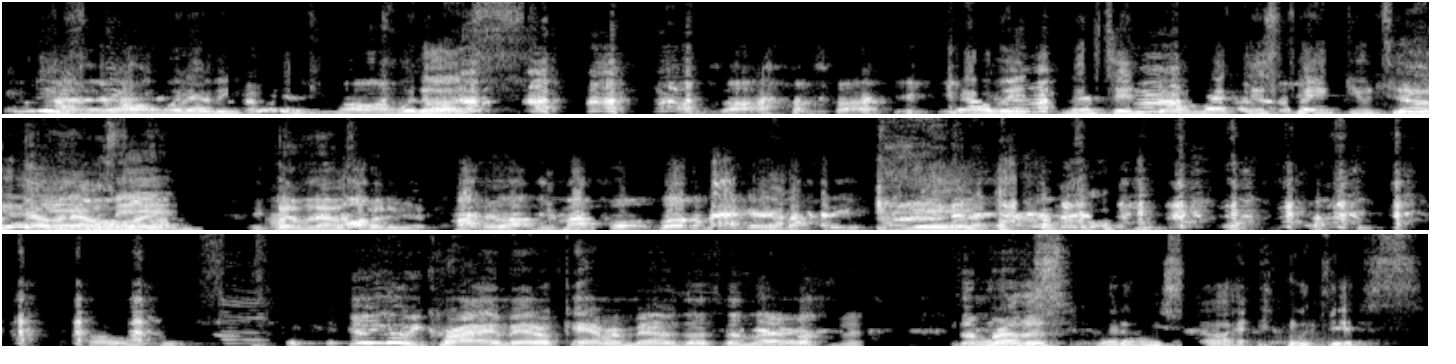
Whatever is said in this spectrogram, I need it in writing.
what is wrong with everything? What is wrong with us? I'm sorry. I'm sorry. Kelvin, listen, don't let this take you to Yo, your Kelvin, end, man. Kelvin, that was funny. My fault. My fault. Welcome back, everybody. Yeah. oh, You're gonna be crying, man, on camera, man. That's hilarious, man. So, where brothers, do we, where do we start with this?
